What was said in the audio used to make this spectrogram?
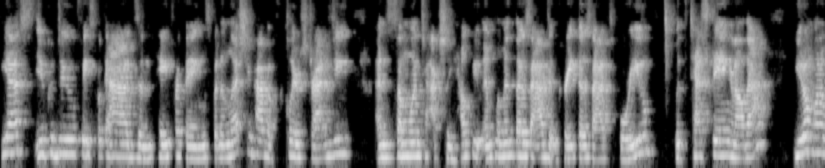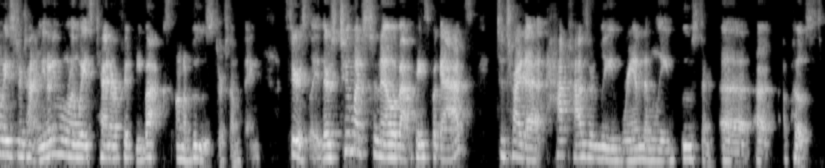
yes you could do Facebook ads and pay for things but unless you have a clear strategy and someone to actually help you implement those ads and create those ads for you with testing and all that you don't want to waste your time. You don't even want to waste 10 or 50 bucks on a boost or something. Seriously there's too much to know about Facebook ads to try to haphazardly, randomly boost a, a, post.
